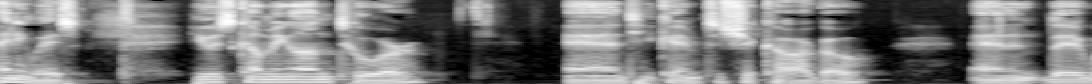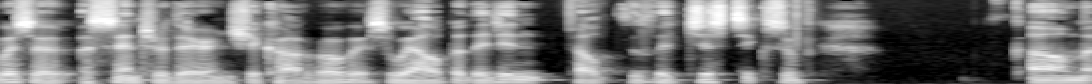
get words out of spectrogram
Anyways, he was coming on tour and he came to Chicago and there was a, a, center there in Chicago as well, but they didn't felt the logistics of um,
